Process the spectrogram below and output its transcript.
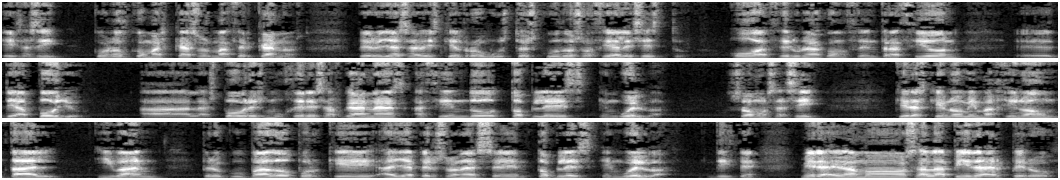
Es así, conozco más casos más cercanos, pero ya sabéis que el robusto escudo social es esto, o hacer una concentración eh, de apoyo a las pobres mujeres afganas haciendo topless en Huelva. Somos así. Quieras que no, me imagino a un tal Iván preocupado porque haya personas en topless en Huelva. Dice, mira, íbamos a lapidar, pero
